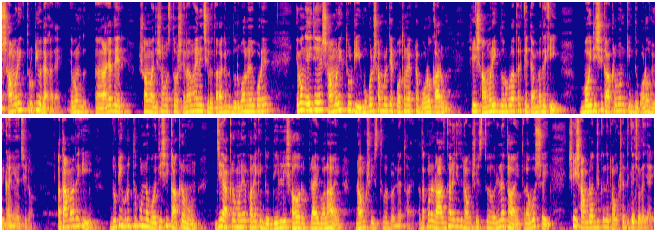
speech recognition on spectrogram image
সামরিক ত্রুটিও দেখা দেয়। এবং রাজাদের সময় যে সমস্ত সেনাবাহিনী ছিল, তারা কিন্তু দুর্বল হয়ে পড়ে। এবং এই যে সামরিক ত্রুটি, মুঘল সাম্রাজ্যের পতনের একটা বড় কারণ সেই সামরিক দুর্বলতার ক্ষেত্রে আমরা দেখি বৈদেশিক আক্রমণ কিন্তু বড় ভূমিকা নিয়েছিল। অর্থাৎ আমরা দেখি দুটি গুরুত্বপূর্ণ বৈদেশিক আক্রমণ, যে আক্রমণের ফলে কিন্তু দিল্লি শহর প্রায় বলা হয় ধ্বংসস্তূপে পরিণত হয়। অর্থাৎ কোনো রাজধানী যদি ধ্বংসস্তূপে পরিণত হয়, তাহলে অবশ্যই সেই সাম্রাজ্য কিন্তু ধ্বংসের দিকে চলে যায়।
